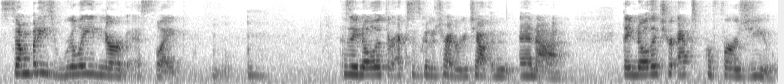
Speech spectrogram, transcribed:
Somebody's really nervous, like, because they know that their ex is going to try to reach out and, and uh, they know that your ex prefers you.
